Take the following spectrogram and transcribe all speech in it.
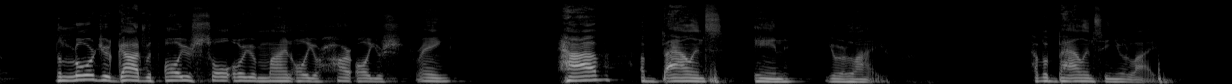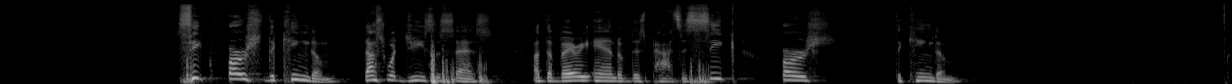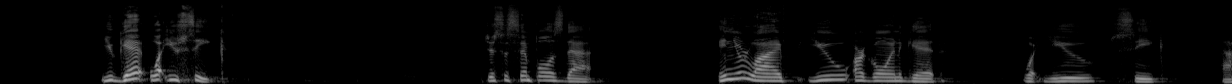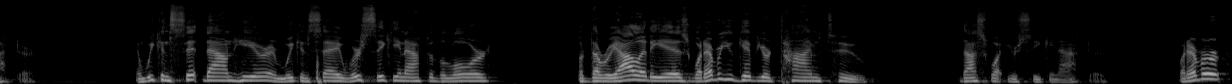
the Lord your God with all your soul, all your mind, all your heart, all your strength. Have a balance in your life. Have a balance in your life. Seek first the kingdom. That's what Jesus says at the very end of this passage. Seek first the kingdom. You get what you seek. Just as simple as that. In your life, you are going to get what you seek after. And we can sit down here and we can say, We're seeking after the Lord. But the reality is, whatever you give your time to, that's what you're seeking after. Whatever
